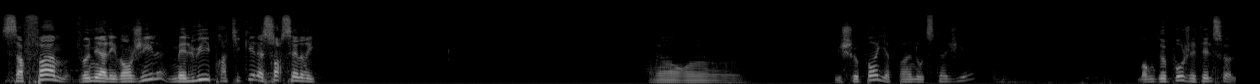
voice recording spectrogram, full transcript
sa femme venait à l'évangile, mais lui, il pratiquait la sorcellerie. Alors, euh, je sais pas, il n'y a pas un autre stagiaire? Manque de peau, j'étais le seul.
